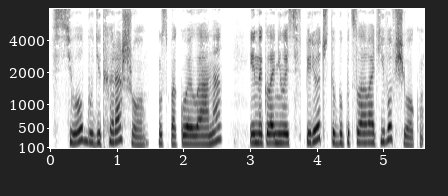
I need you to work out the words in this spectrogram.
«Все будет хорошо», — успокоила она и наклонилась вперед, чтобы поцеловать его в щеку.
